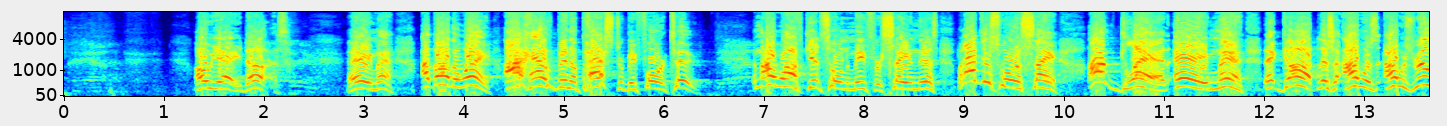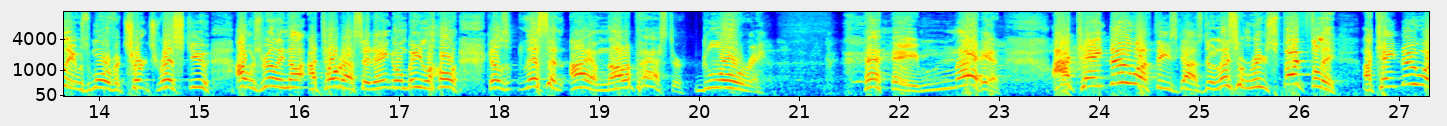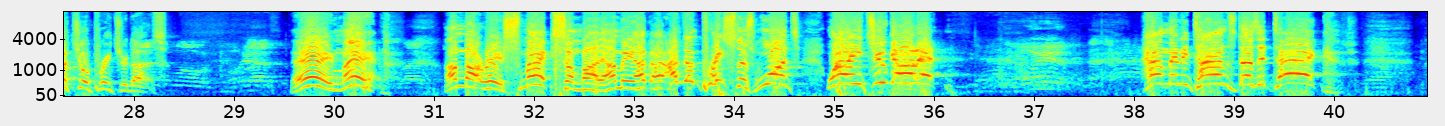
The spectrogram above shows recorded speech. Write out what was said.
Oh yeah, he does. Amen. Uh, by the way, I have been a pastor before too. And my wife gets on to me for saying this, but I just want to say, I'm glad, amen, that God, listen, I was, I was really, it was more of a church rescue. I was really not, I told her, I said, it ain't going to be long, because listen, I am not a pastor. Glory. Amen. I can't do what these guys do. Listen, respectfully, I can't do what your preacher does. Amen. I'm not ready to smack somebody. I mean, I, have done preached this once. Why ain't you got it? How many times does it take?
